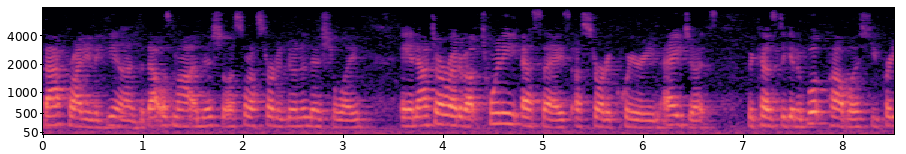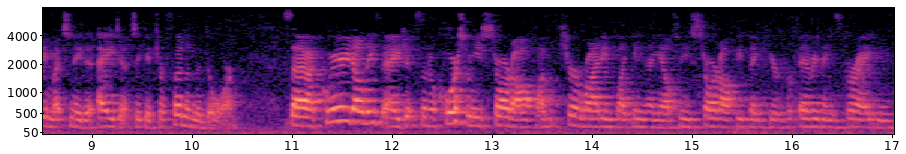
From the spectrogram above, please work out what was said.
back writing again. But that was my initial, that's what I started doing initially. And after I wrote about 20 essays, I started querying agents because to get a book published, you pretty much need an agent to get your foot in the door. So I queried all these agents, and of course, when you start off, I'm sure writing's like anything else. When you start off, you think everything's great and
